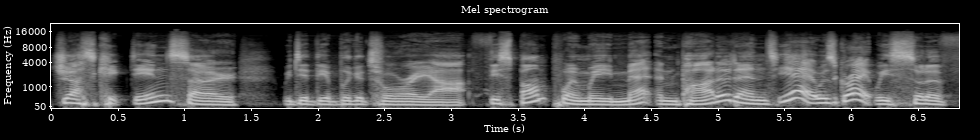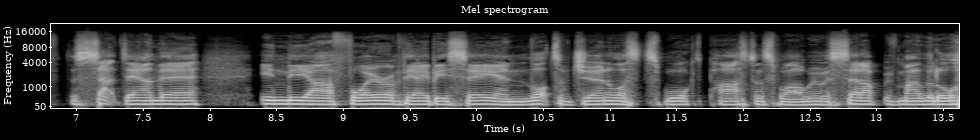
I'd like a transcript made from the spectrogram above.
just kicked in. So we did the obligatory uh, fist bump when we met and parted. And yeah, it was great. We sort of sat down there in the uh, foyer of the ABC, and lots of journalists walked past us while we were set up with my little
